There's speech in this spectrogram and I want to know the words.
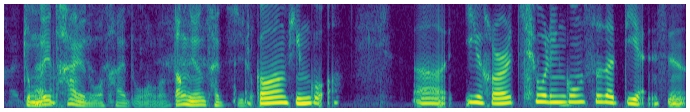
种类太多太多了，当年才几种。国光苹果，呃，一盒秋林公司的点心。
